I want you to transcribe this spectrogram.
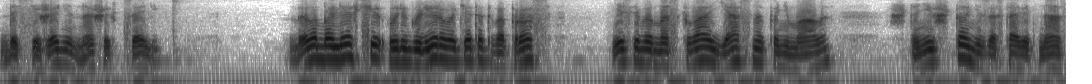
достижение наших целей. Было бы легче урегулировать этот вопрос, если бы Москва ясно понимала, что ничто не заставит нас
